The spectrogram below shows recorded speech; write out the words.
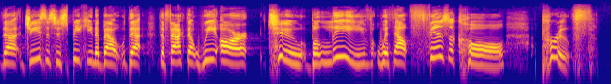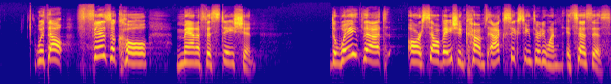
that Jesus is speaking about that the fact that we are to believe without physical proof, without physical manifestation. The way that our salvation comes, Acts 16 31, it says this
